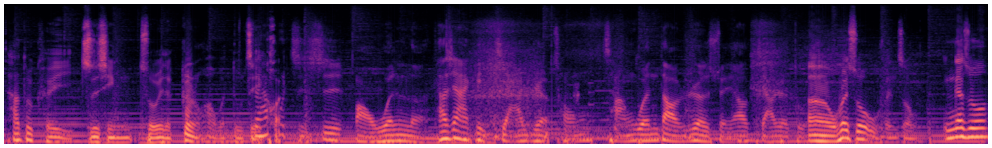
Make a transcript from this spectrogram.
它都可以执行所谓的个人化温度这一块。它不只是保温了，它现在还可以加热，从常温到热水要加热多久？呃，我会说五分钟，应该说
